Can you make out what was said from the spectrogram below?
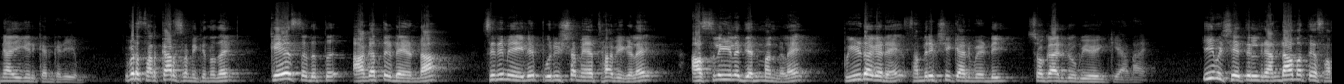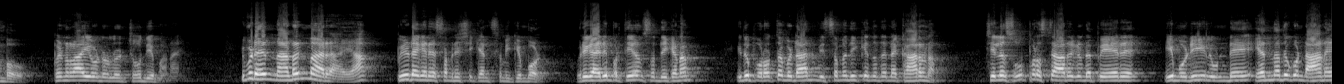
ന്യായീകരിക്കാൻ കഴിയും? ഇവിടെ സർക്കാർ ശ്രമിക്കുന്നത് കേസ് കേസെടുത്ത് അകത്തിടേണ്ട സിനിമയിലെ പുരുഷ മേധാവികളെ അശ്ലീല ജന്മങ്ങളെ പീഡകരെ സംരക്ഷിക്കാൻ വേണ്ടി സ്വകാര്യത ഉപയോഗിക്കുകയാണ്. ഈ വിഷയത്തിൽ രണ്ടാമത്തെ സംഭവം പിണറായിയോടുള്ള ഒരു ചോദ്യമാണ്. ഇവിടെ നടന്മാരായ പീഡകരെ സംരക്ഷിക്കാൻ ശ്രമിക്കുമ്പോൾ ഒരു കാര്യം പ്രത്യേകം ശ്രദ്ധിക്കണം. ഇത് പുറത്തുവിടാൻ വിസമ്മതിക്കുന്നതിന്റെ കാരണം ചില സൂപ്പർ സ്റ്റാറുകളുടെ പേര് ഈ മൊഴിയിലുണ്ട് എന്നതുകൊണ്ടാണ്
